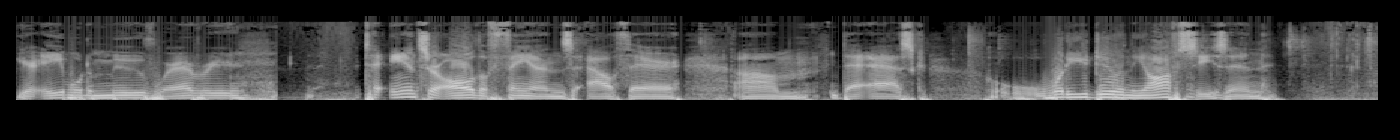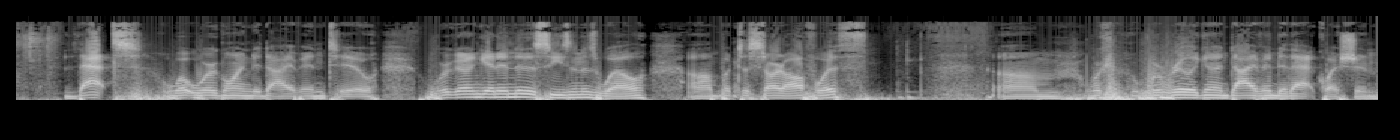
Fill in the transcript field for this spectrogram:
you're able to move wherever. to answer all the fans out there um, that ask, "What do you do in the off season?" that's what we're going to dive into. We're going to get into the season as well, um, but to start off with, um, we're we're really going to dive into that question.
